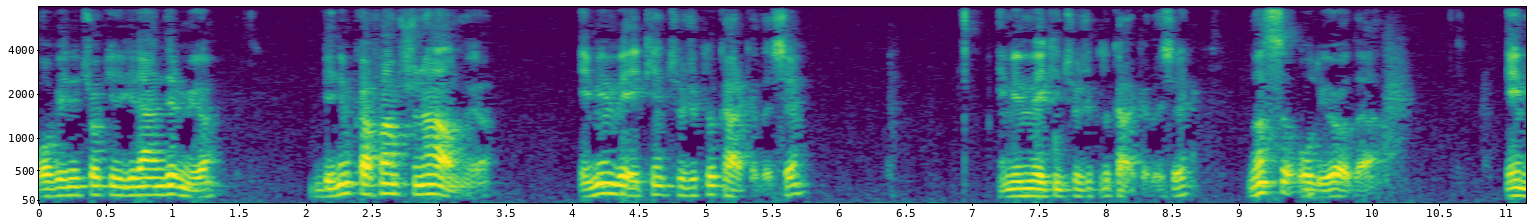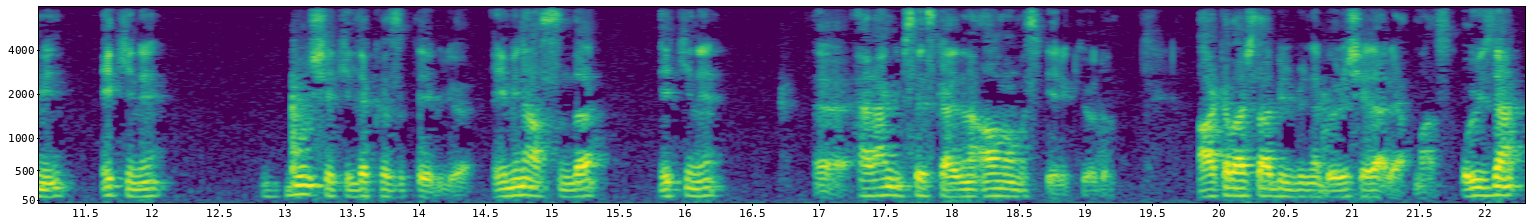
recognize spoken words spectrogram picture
O beni çok ilgilendirmiyor. Benim kafam şunu almıyor. Emin ve Ekin çocukluk arkadaşı. Emin ve Ekin çocukluk arkadaşı. Nasıl oluyor da Emin Ekin'i bu şekilde kazıklayabiliyor? Emin aslında Ekin'i herhangi bir ses kaydına almaması gerekiyordu. Arkadaşlar birbirine böyle şeyler yapmaz. O yüzden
